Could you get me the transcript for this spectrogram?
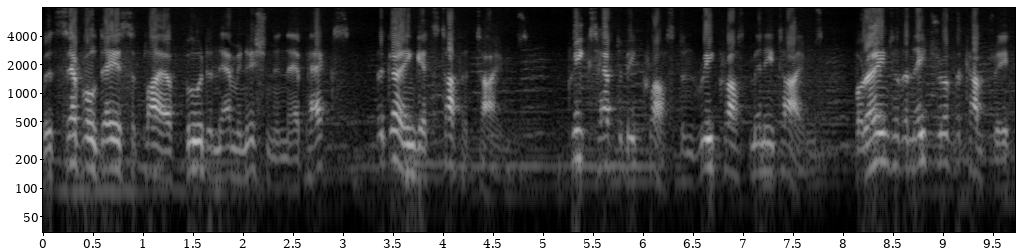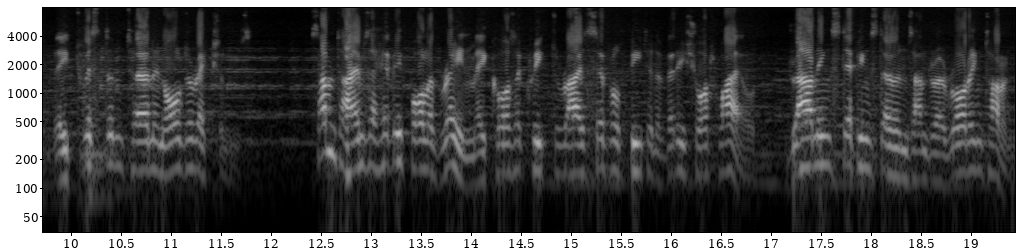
With several days' supply of food and ammunition in their packs, the going gets tough at times. Creeks have to be crossed and recrossed many times, for owing to the nature of the country, they twist and turn in all directions. Sometimes a heavy fall of rain may cause a creek to rise several feet in a very short while, drowning stepping stones under a roaring torrent.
